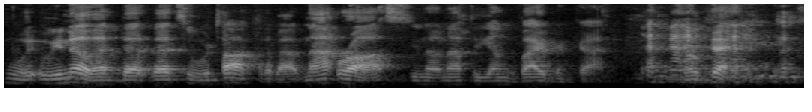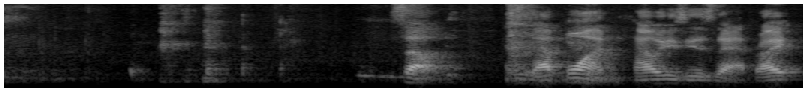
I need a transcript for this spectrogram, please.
We, we know that, that that's who we're talking about, not Ross, you know, not the young, vibrant guy, okay? So, step one, how easy is that, right?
